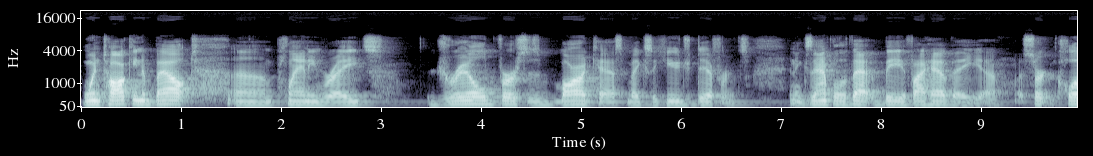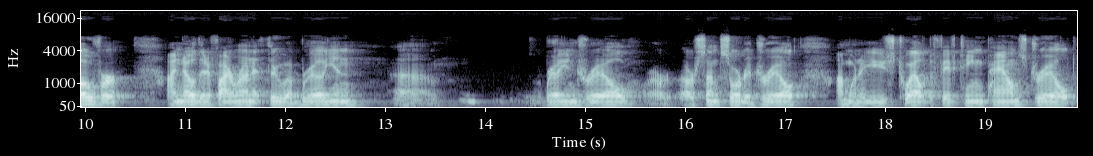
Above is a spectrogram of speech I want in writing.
When talking about um, planting rates, drilled versus broadcast makes a huge difference. An example of that would be if I have a, uh, a certain clover, I know that if I run it through a Brillion, uh, Brillion drill or, or some sort of drill, I'm going to use 12 to 15 pounds drilled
